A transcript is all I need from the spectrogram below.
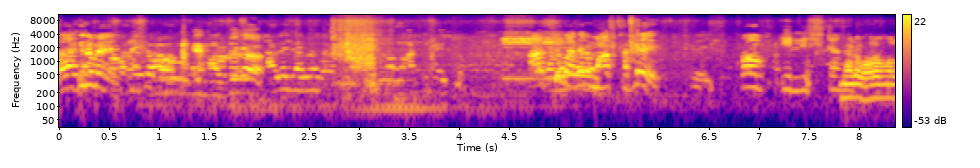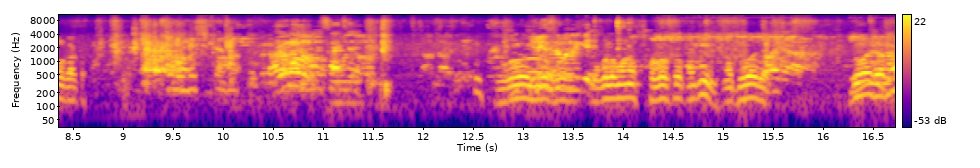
দাদা কি নেবে? আজকে বাজারে মাছ থাকে। সব ইলিশটা। না ভালো মাল কাটো। ইলিশটা। ওগুলো ওগুলো মনে হয় ষোলোশো নাকি? না দু হাজার দু হাজার না?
